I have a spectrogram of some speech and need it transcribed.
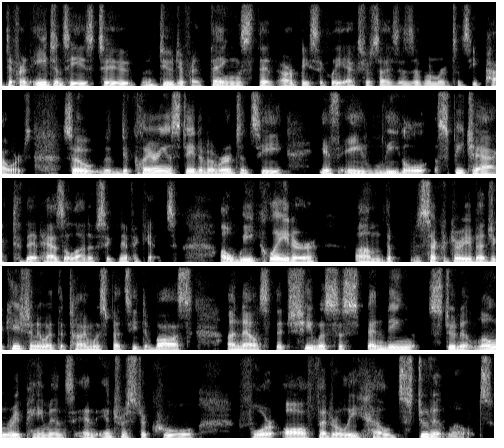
different agencies to do different things that are basically exercises of emergency powers. So, declaring a state of emergency is a legal speech act that has a lot of significance. A week later, um, the Secretary of Education, who at the time was Betsy DeVos, announced that she was suspending student loan repayments and interest accrual for all federally held student loans.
